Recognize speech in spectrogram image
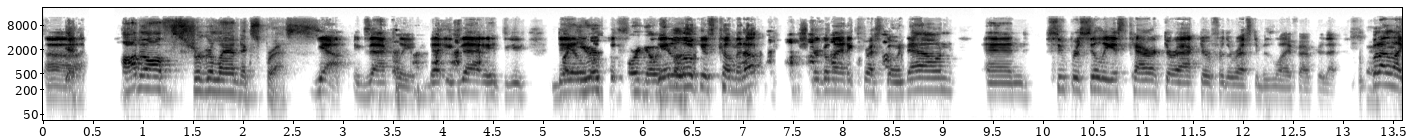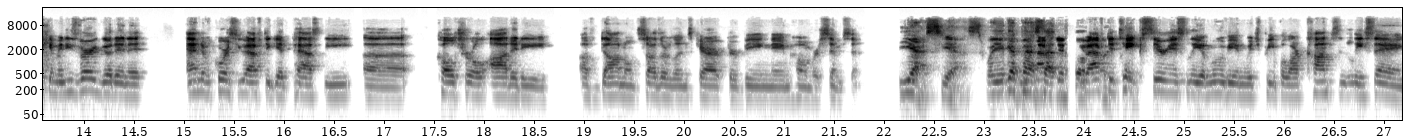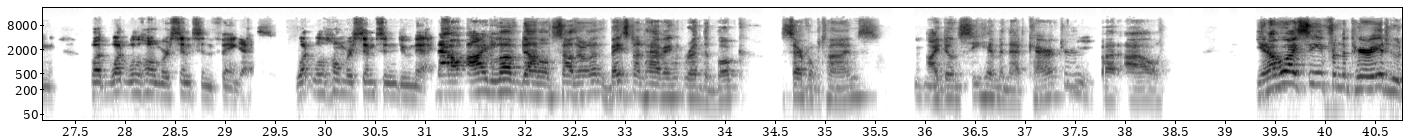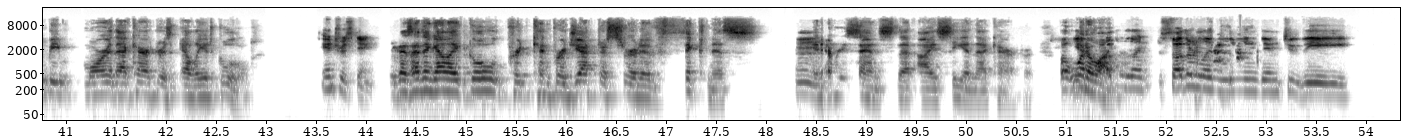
Uh, Yeah. Adolf Sugarland Express. yeah, exactly. That exactly. It's- you- But Day years Locust, before it goes Day of the bust. Locust coming up, Sugarland Express going down, and supercilious character actor for the rest of his life after that. But I like him, and he's very good in it. And of course, you have to get past the uh, cultural oddity of Donald Sutherland's character being named Homer Simpson. Yes, yes. Well, you get past have, that. to, you have to take seriously a movie in which people are constantly saying, "But what will Homer Simpson think? Yes. What will Homer Simpson do next?" Now, I love Donald Sutherland based on having read the book several times. Mhm. I don't see him in that character, Mhm. but I'll. You know who I see from the period who'd be more of that character is Elliot Gould. Interesting. Because I think Elliot Gould pro- can project a sort of thickness Hmm. in every sense that I see in that character. But what Yeah, do I? Sutherland, Sutherland leaned into the,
